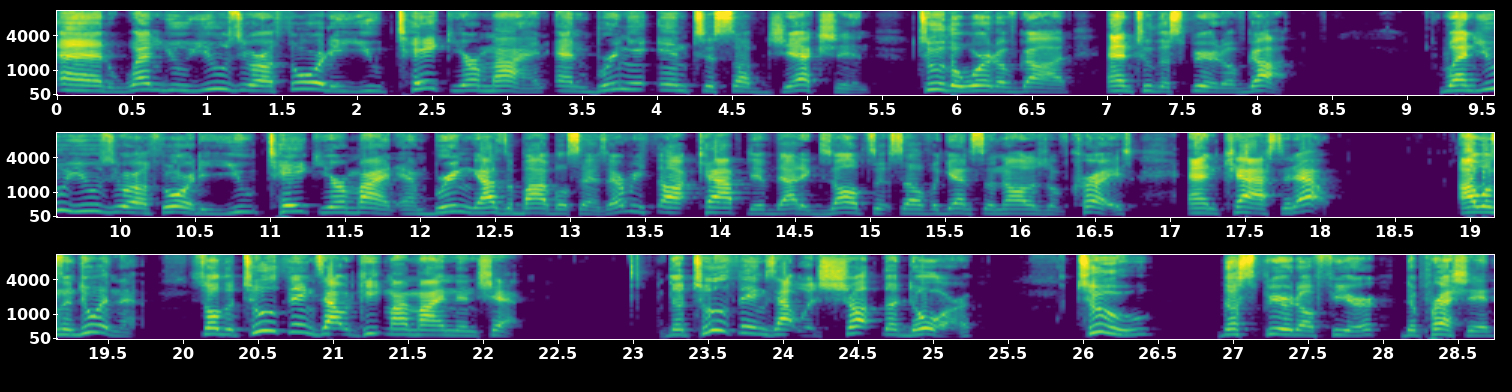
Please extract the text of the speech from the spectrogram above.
And when you use your authority, you take your mind and bring it into subjection to the word of God and to the spirit of God. When you use your authority, you take your mind and bring, as the Bible says, every thought captive that exalts itself against the knowledge of Christ and cast it out. I wasn't doing that. So, the two things that would keep my mind in check the two things that would shut the door to the spirit of fear, depression,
